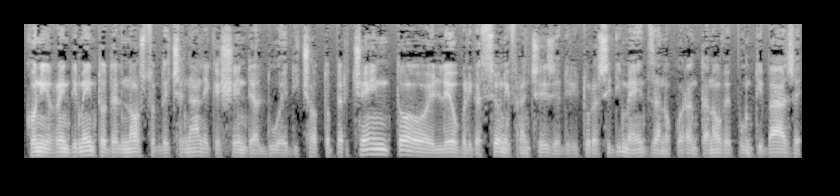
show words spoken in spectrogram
con il rendimento del nostro decennale che scende al 2,18% e le obbligazioni francesi addirittura si dimezzano 49 punti base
